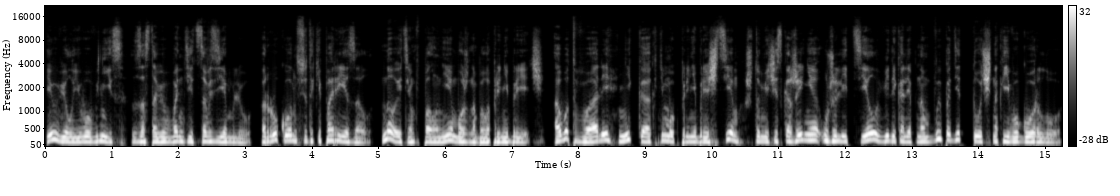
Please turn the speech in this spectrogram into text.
и увел его вниз, заставив вонзиться в землю. Руку он все-таки порезал, но этим вполне можно было пренебречь. А вот Вали никак не мог пренебречь тем, что меч искажения уже летел в великолепном выпаде точно к его горлу.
